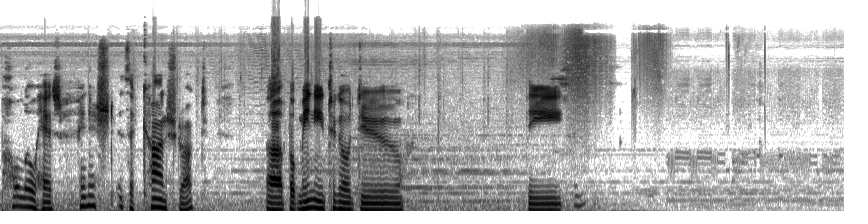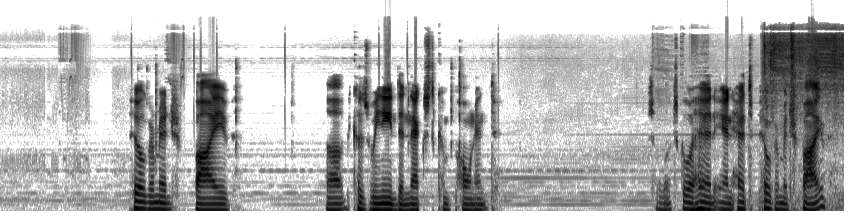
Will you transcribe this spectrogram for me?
Polo has finished the construct, uh, but we need to go do the Pilgrimage 5 uh, because we need the next component. So let's go ahead and head to Pilgrimage 5.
